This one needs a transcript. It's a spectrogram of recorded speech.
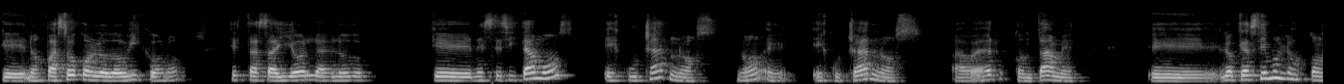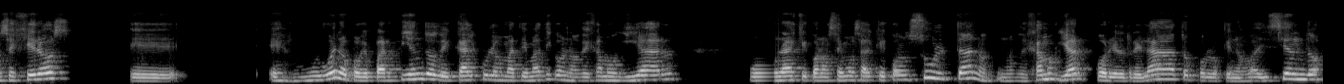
Que nos pasó con Lodovico, ¿no? Que estás ahí, hola, Lodo, que necesitamos escucharnos, ¿no? Eh, escucharnos. A ver, contame. Eh, lo que hacemos los consejeros eh, es muy bueno porque partiendo de cálculos matemáticos nos dejamos guiar. Una vez que conocemos al que consulta, nos, dejamos guiar por el relato, por lo que nos va diciendo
